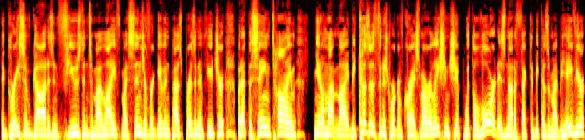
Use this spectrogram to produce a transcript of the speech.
The grace of God is infused into my life. My sins are forgiven, past, present, and future. But at the same time, you know, my, my, because of the finished work of Christ, my relationship with the Lord is not affected because of my behavior,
